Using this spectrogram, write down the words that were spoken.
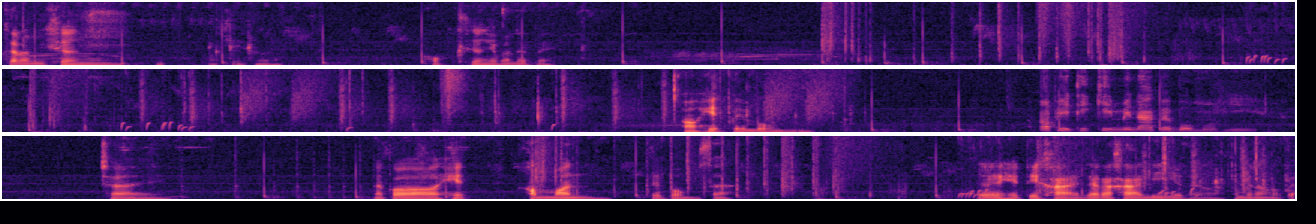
แต่เรามีเครื่องโอเคเครื่องหก เครื่องยังมันเลยไปเอาเห็ดไปบ่มเอาเผ็ดที่กินไม่ได้ไปบ่มเหรอพี่ ใช่ แล้วก็เห็ดคอมมอนไปบ่มซะเออเห็ดที่ขายได้ราคาดีอยู่แล้วก็ไม่ต้องเอาไป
